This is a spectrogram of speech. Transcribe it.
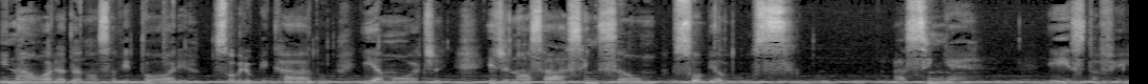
e na hora da nossa vitória sobre o pecado e a morte e de nossa ascensão sob a luz. Assim é e está feito.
